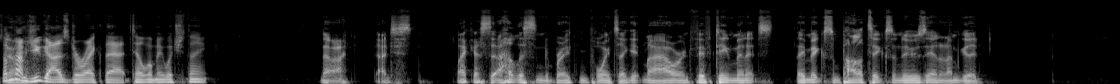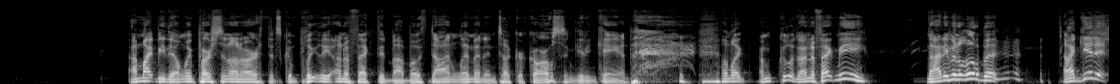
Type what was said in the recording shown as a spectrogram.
sometimes no. you guys direct that, telling me what you think. No, I, I just like I said, I listen to Breaking Points. I get my hour and fifteen minutes. They mix some politics and news in, and I'm good. I might be the only person on earth that's completely unaffected by both Don Lemon and Tucker Carlson getting canned. I'm like, I'm cool. It doesn't affect me. Not even a little bit. I get it.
